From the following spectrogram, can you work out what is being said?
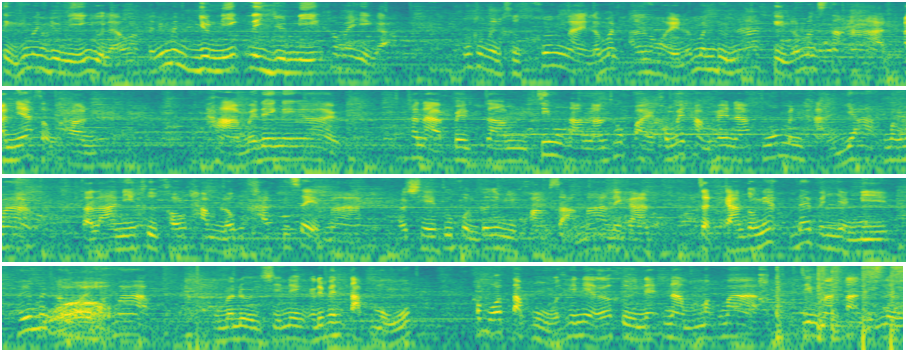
สิ่งที่มันยูนิคอยู่แล้วอะแต่นี่มันยูนิคในยูนิคเข้าไปอีกอะก็คือมันคือเครื่องในแล้วมันอร่อยแล้วมันดูน่ากินแล้วมันสะอาด อันนี้ยสำคัญหาไม่ได้ง่าย ๆ ขนาดเป็นตามจิ้มตามร้านทั่วไปเขาไม่ทำให้นะเพราะว่ามันหายากมากๆ แต่ร้านนี้คือเขาทำแล้วก็คัดพิเศษมา แล้วเชฟทุกคนก็จะมีความสามารถในการจัดการตรงเนี้ยได้เป็นอย่างดีเฮ้ยมันอร่อยมากๆเดี๋ยวมาดูอีกชิ้นหนึ่งอันนี้เป็นตับหมูเขาบอกว่าตับหมูที่เนี่ยก็คือแนะนำมากๆ จิ้มมาตัดนิดนึง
